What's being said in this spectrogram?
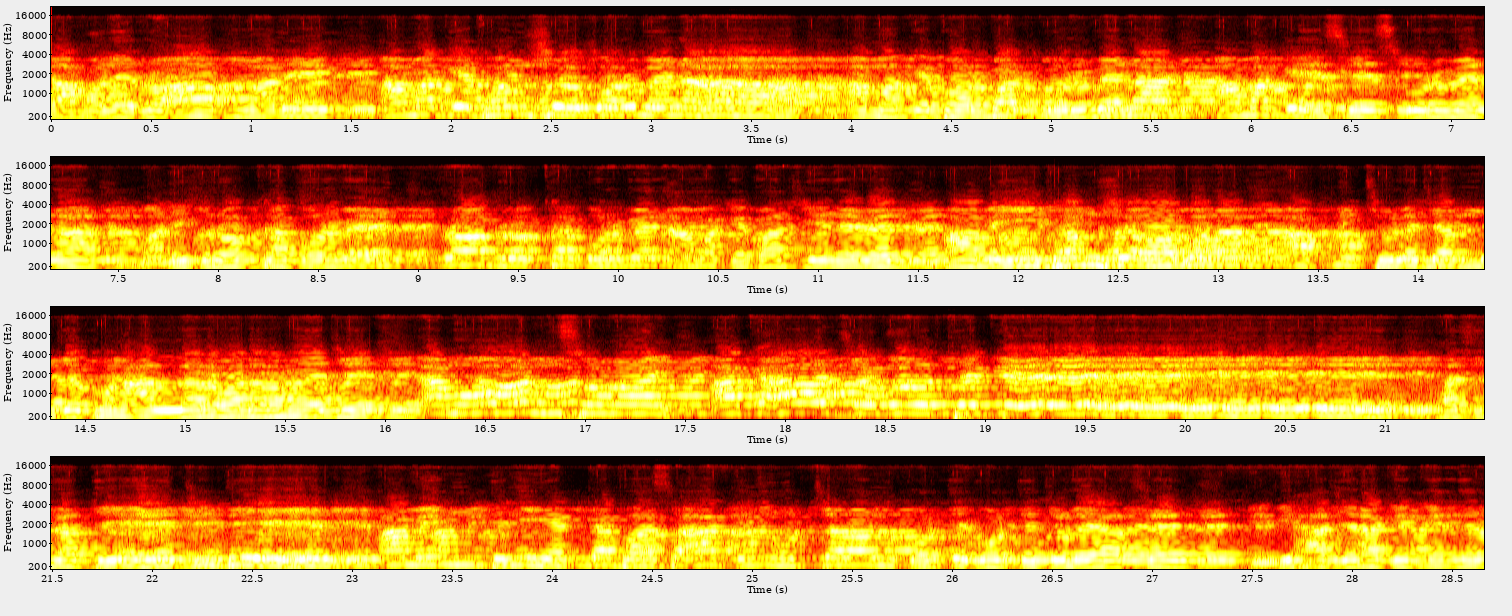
তাহলে রব মালিক আমাকে ধ্বংস করবে না। আমাকে বরবাদ করবে না, আমাকে শেষ করবে না। মালিক রক্ষা করবেন, রব রক্ষা করবেন, আমাকে বাঁচিয়ে নেবেন। আমি ধ্বংস হব না। আপনি চলে যান যখন আল্লাহর অর্ডার হয়েছে। এমন সময় আকাশ জগৎ থেকে হাজরাতে জিবের আমিন, তিনি একটা ভাষা তিনি উচ্চারণ করতে করতে চলে আসছেন। বিবি হাজরাকে কেন্দ্র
